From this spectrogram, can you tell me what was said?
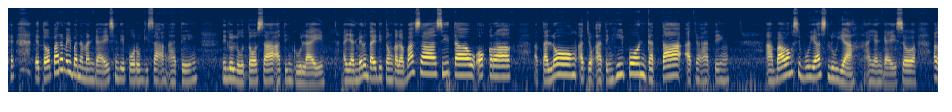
Ito, para maiba naman guys, hindi puro gisa ang ating niluluto sa ating gulay. Ayan, meron tayo ditong kalabasa, sitaw, okra, at talong, at yung ating hipon, gata, at yung ating ah, bawang sibuyas, luya. Ayan guys. So, ang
